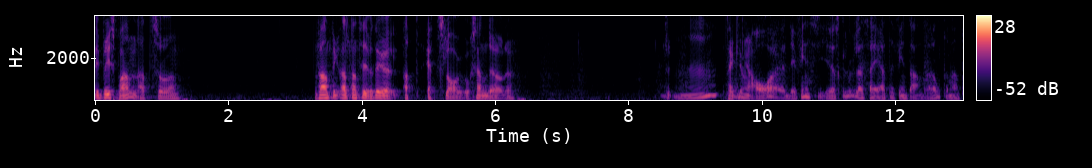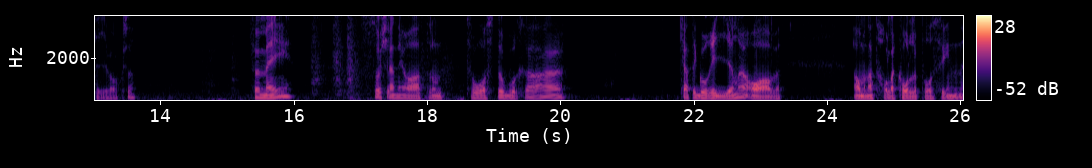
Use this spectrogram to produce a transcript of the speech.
i brist på annat så... För alternativet är ju att ett slag och sen dör du. Mm. Tänker jag. Ja, det finns, jag skulle vilja säga att det finns andra alternativ också. För mig så känner jag att de två stora kategorierna av ja, men att hålla koll på sin,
